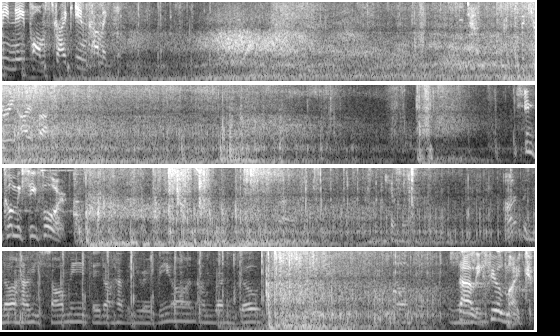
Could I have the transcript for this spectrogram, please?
Enemy napalm strike incoming. Securing Alpha. Incoming C4. Kimber. I don't even know how he saw me. They don't have a UAV on. I'm running ghost. Dali, field mic.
